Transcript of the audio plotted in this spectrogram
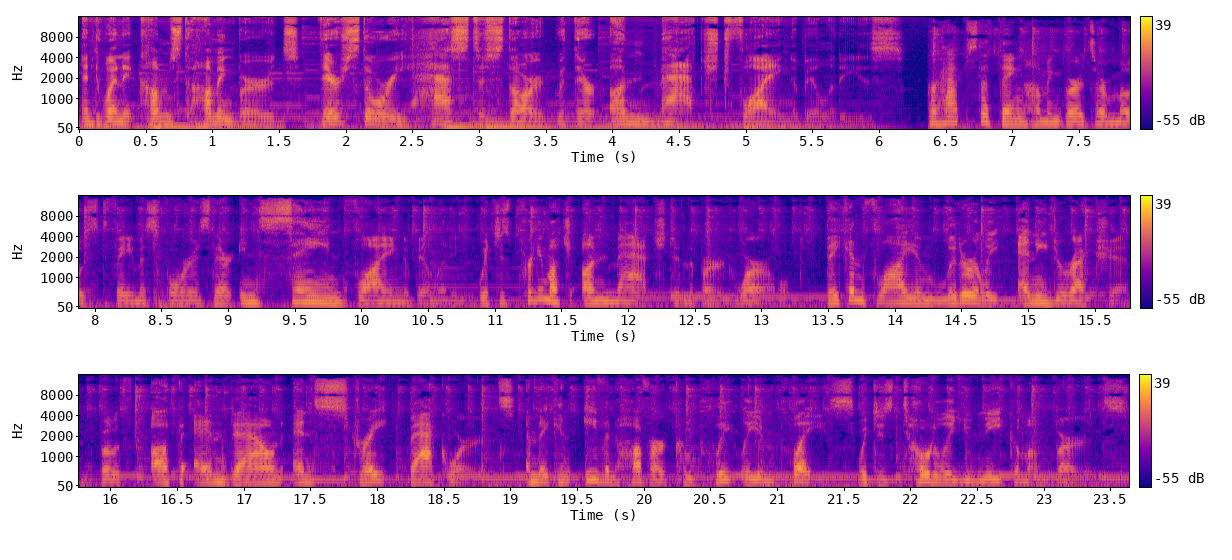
And when it comes to hummingbirds, their story has to start with their unmatched flying abilities. Perhaps the thing hummingbirds are most famous for is their insane flying ability, which is pretty much unmatched in the bird world. They can fly in literally any direction, both up and down and straight backwards, and they can even hover completely in place, which is totally unique among birds.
